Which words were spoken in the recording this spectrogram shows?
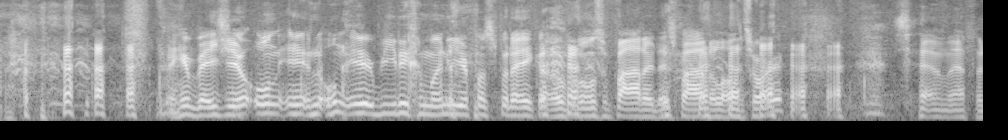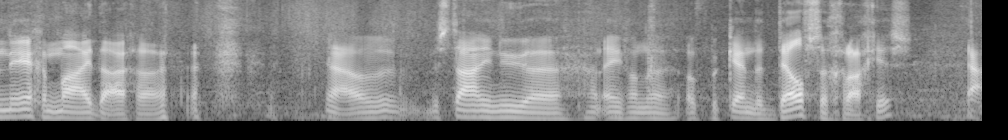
Een beetje on, een oneerbiedige manier van spreken over onze vader des vaderlands hoor. Ze hebben hem even neergemaaid daar gewoon. Ja, we- we staan hier nu eh, aan een van de ook bekende Delftse grachtjes. Ja,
